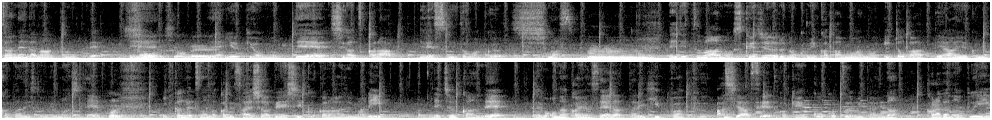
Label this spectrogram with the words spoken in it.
残念だなって思ってでそうですよね。ね、勇気を持って4月から2レッスンに増額しますうーん。で実はあのスケジュールの組み方もあの意図があってああいう組み方にしておりましてはい。1ヶ月の中で最初はベーシックから始まりで中間で例えばお腹痩せだったりヒップアップ足痩せとか肩甲骨みたいな体の部位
